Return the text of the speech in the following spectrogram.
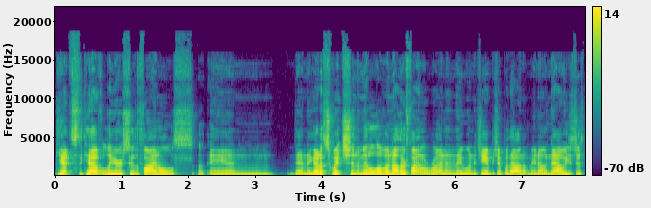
gets the Cavaliers to the finals, and then they got a switch in the middle of another final run, and they win the championship without him. You know, now he's just,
